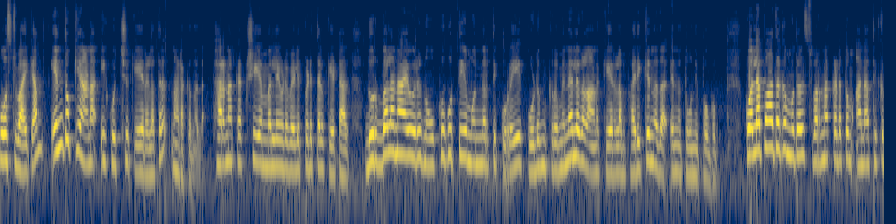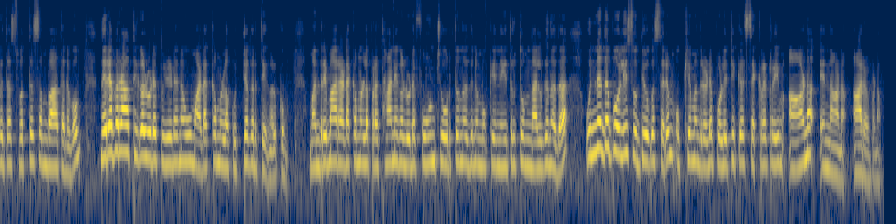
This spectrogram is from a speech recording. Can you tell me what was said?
പോസ്റ്റ് വായിക്കാം. എന്തൊക്കെയാണ് ഈ കൊച്ചു കേരളത്തിൽ നടക്കുന്നത്? ഭരണകക്ഷി എം എൽ എയുടെ വെളിപ്പെടുത്തൽ കേട്ടാൽ ദുർബലനായ ഒരു നോക്കുകുത്തിയെ മുൻനിർത്തി കുറേ കൊടും ക്രിമിനലുകളാണ് കേരളം ഭരിക്കുന്നത് എന്ന് തോന്നിപ്പോകും. കൊലപാതകം മുതൽ സ്വർണക്കടത്തും അനധികൃത സ്വത്ത് സമ്പാദനവും നിരപരാധികളുടെ പീഡനവും അടക്കമുള്ള കുറ്റകൃത്യങ്ങൾക്കും മന്ത്രിമാരടക്കമുള്ള പ്രധാനികളുടെ ഫോൺ ചോർത്തുന്നതിനുമൊക്കെ നേതൃത്വം നൽകുന്നത് ഉന്നത പോലീസ് ഉദ്യോഗസ്ഥരും മുഖ്യമന്ത്രിയുടെ പൊളിറ്റിക്കൽ സെക്രട്ടറിയും ആണ് എന്നാണ് ആരോപണം.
